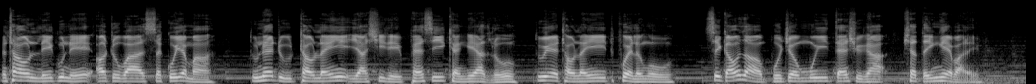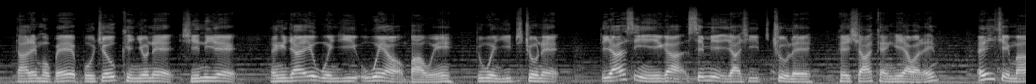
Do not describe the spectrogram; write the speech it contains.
2004ခုနှစ်အောက်တိုဘာ19ရက်မှာသူနဲ့တူထောက်လိုင်းရေးအရာရှိတွေဖမ်းဆီးခံခဲ့ရသလိုသူ့ရဲ့ထောက်လိုင်းရေးတစ်ဖွဲ့လုံးကိုစစ်ကောင်းဆောင်ဗိုလ်ချုပ်မူကြီးတန်းရွှေကဖျက်သိမ်းခဲ့ပါတယ်ဒါလည်းမဟုတ်ပဲဗိုလ်ချုပ်ခင်ညွန့်နဲ့ရင်းနှီးတဲ့နိုင်ငံခြားရေးဝန်ကြီးဦးဝင်းအောင်အပါအဝင်ဒုဝန်ကြီးတချို့နဲ့တရားစီရင်ရေးကအစစ်မြစ်အရာရှိတချို့လည်းဖယ်ရှားခံခဲ့ရပါတယ် အဲ့ဒီအချိန်မှာ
